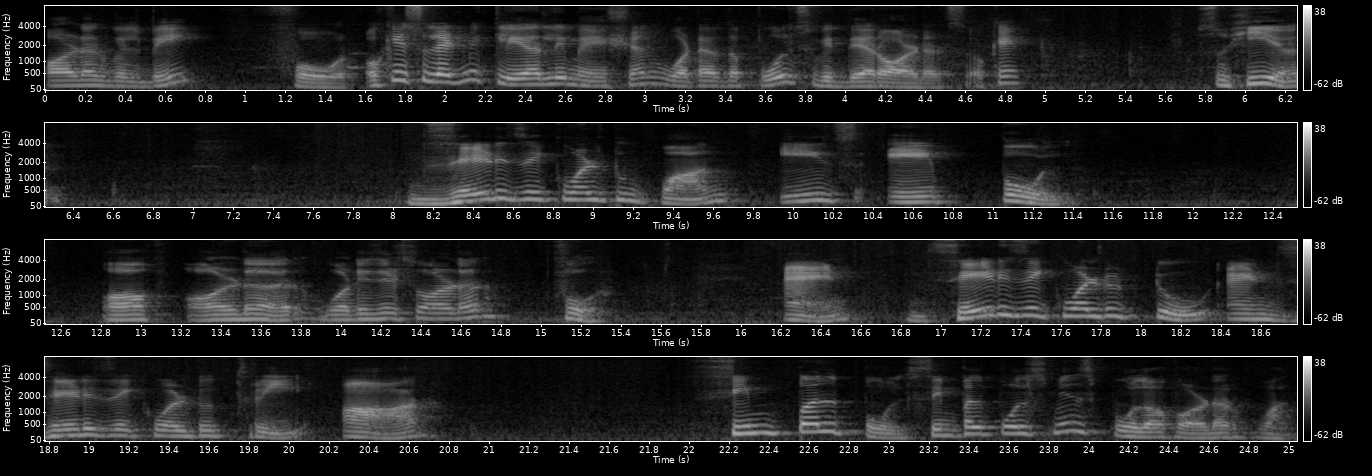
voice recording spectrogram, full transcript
Order will be 4 okay so let me clearly mention what are the poles with their orders okay so here z is equal to 1 is a pole of order what is its order? 4 and z is equal to 2 and z is equal to 3 are simple poles. Simple poles means pole of order 1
